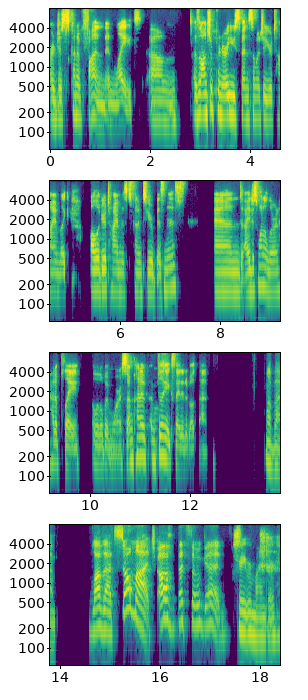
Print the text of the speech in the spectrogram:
are just kind of fun and light um, as an entrepreneur you spend so much of your time like all of your time is kind of to your business and i just want to learn how to play a little bit more so i'm kind of i'm feeling excited about that Love that. Love that so much. Oh, that's so good. Great reminder.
